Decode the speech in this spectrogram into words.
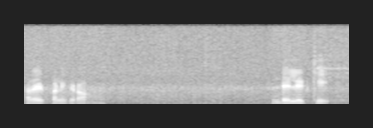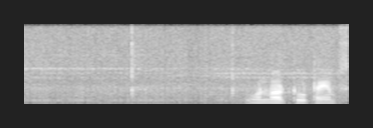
செலக்ட் பண்ணிக்கிறோம். Delete key one or two times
